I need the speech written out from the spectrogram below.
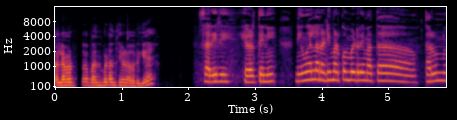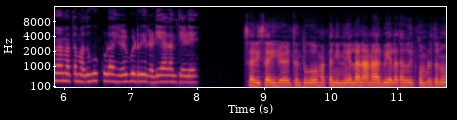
ಕಲ್ಯಾಣ ಮಂಟಪ ಬಂದ್ಬಿಡ ಅಂತ ಹೇಳು ಅವ್ರಿಗೆ. ಸರಿ ರೀ ಹೇಳ್ತೀನಿ. ನೀವೆಲ್ಲ ರೆಡಿ ಮಾಡ್ಕೊಂಡ್ಬಿಡ್ರಿ ಮತ್ತೆ ತರುಣ್ ಮತ್ತೆ ಮದುಗೂ ಕೂಡ ಹೇಳ್ಬಿಡ್ರಿ ರೆಡಿ ಆಗಂತೇಳಿ ಸರಿ ಸರಿ ಹೇಳ್ತೀನಿ ತಗೋ. ಮತ್ತೆ ನಿನ್ನೆಲ್ಲ ನಾನು ಅರ್ಬಿ ಎಲ್ಲ ತೆಗೆದಿಟ್ಕೊಂಡ್ಬಿಡ್ತಾನು.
